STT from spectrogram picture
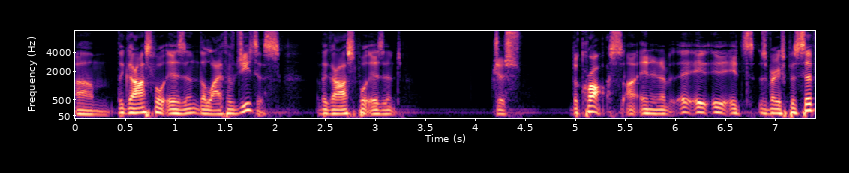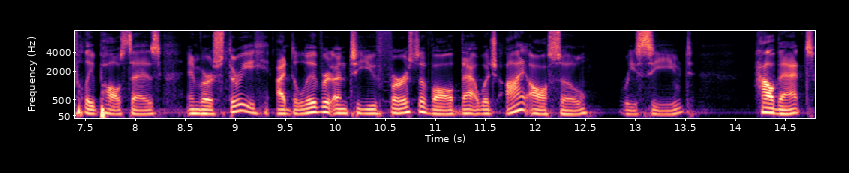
Um, the gospel isn't the life of Jesus, the gospel isn't just the cross. Uh, it, it's very specifically, Paul says in verse 3 I delivered unto you first of all that which I also received, how that,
